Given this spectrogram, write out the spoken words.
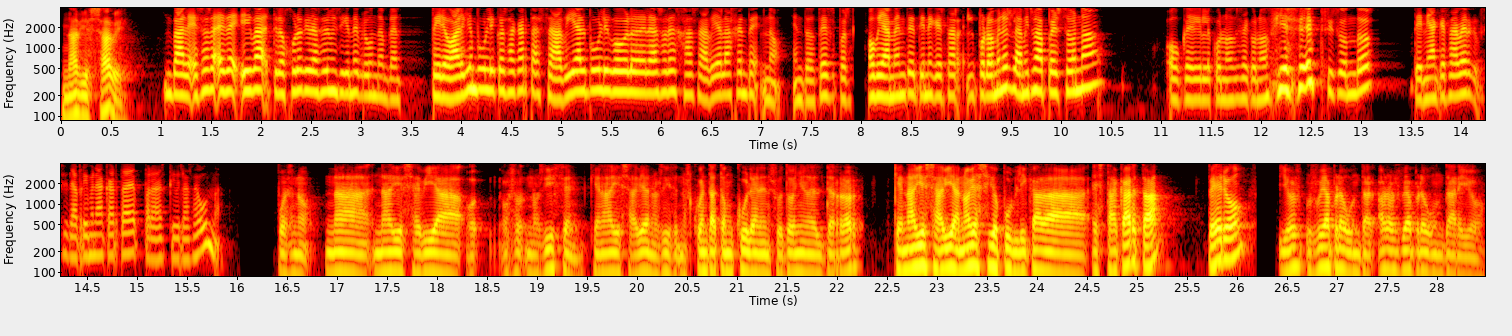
Nadie sabe. Vale, eso iba, te lo juro que iba a ser mi siguiente pregunta, en plan, ¿pero alguien publicó esa carta? ¿Sabía el público lo de las orejas? ¿Sabía la gente? No. Entonces, pues obviamente tiene que estar, por lo menos la misma persona, o que se conociese, si son dos, tenía que saber si la primera carta para escribir la segunda. Pues no, nadie sabía, o, nos dicen que nadie sabía, nos, dice, nos cuenta Tom Cullen en su otoño del terror, que nadie sabía, no había sido publicada esta carta, pero yo os voy a preguntar, ahora os voy a preguntar yo.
